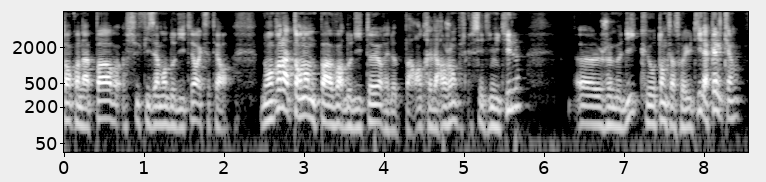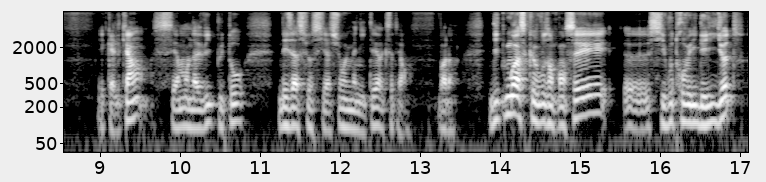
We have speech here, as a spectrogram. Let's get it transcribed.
tant qu'on n'a pas suffisamment d'auditeurs, etc. Donc en attendant de ne pas avoir d'auditeurs et de ne pas rentrer d'argent puisque c'est inutile, je me dis qu'autant que ça soit utile à quelqu'un. Et quelqu'un, c'est à mon avis plutôt des associations humanitaires, etc. Voilà. Dites-moi ce que vous en pensez, euh, si vous trouvez l'idée idiote,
